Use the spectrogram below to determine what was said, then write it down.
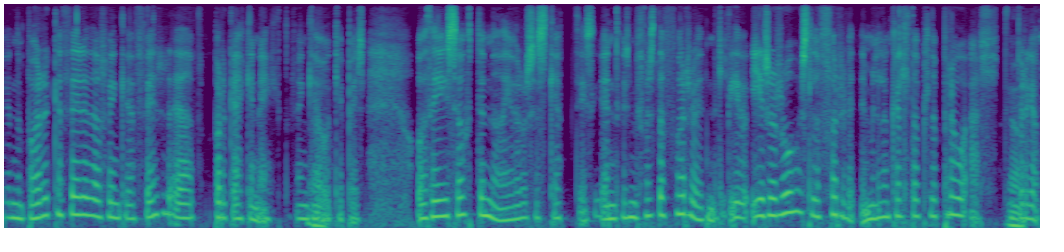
hérna, borga fyrir það og fengið það fyrr eða borga ekki neitt og fengið það okkipis og þegar ég sótt um það, ég var rosa skeptisk en þú veist, mér fannst það forvitni ég, ég er rosalega forvitni, mér langar alltaf að prófa allt. Já.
